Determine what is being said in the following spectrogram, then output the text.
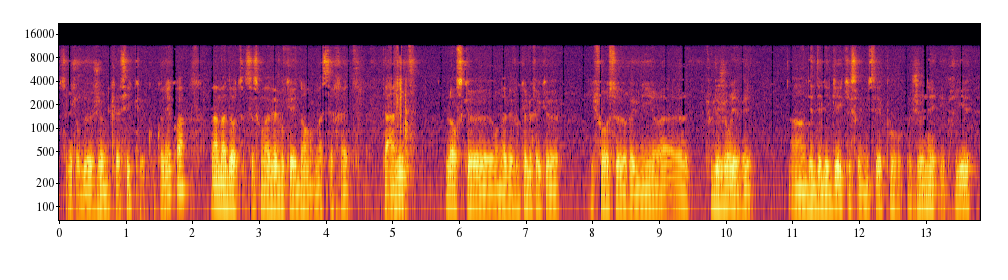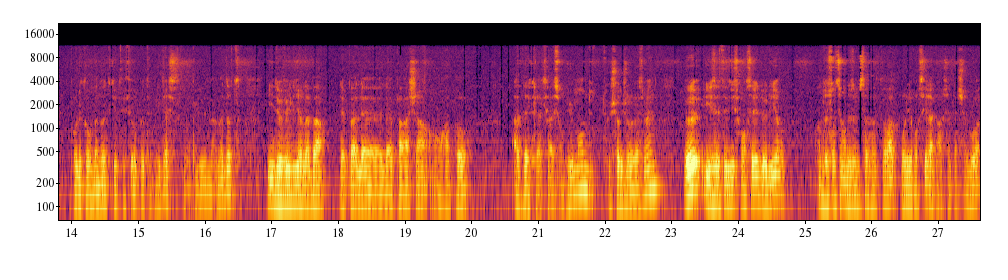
c'est les jours de jeûne classiques qu'on connaît, quoi. Mamadot, c'est ce qu'on avait évoqué dans Masechet Ta'anit, lorsque on avait évoqué le fait qu'il faut se réunir euh, tous les jours, il y avait un des délégués qui se réunissait pour jeûner et prier pour les corbanotes qui étaient faits au Beth c'est ce les Mamadot. Il devait lire là-bas la, la, paracha en rapport avec la création du monde, chaque jour de la semaine. Eux, ils étaient dispensés de lire, de sortir en deuxième Torah pour lire aussi la paracha Tachavua.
